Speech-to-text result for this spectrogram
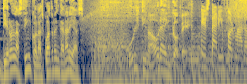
Dieron las 5, las 4 en Canarias. Última hora en Cope. Estar informado.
